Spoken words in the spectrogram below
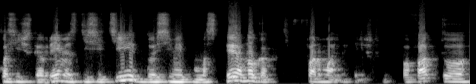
классическое время с 10 до 7 по Москве, ну, как формально, конечно. По факту,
